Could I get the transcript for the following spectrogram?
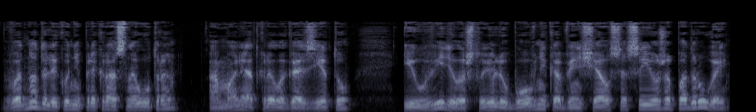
в одно далеко не прекрасное утро Амалия открыла газету и увидела, что ее любовник обвенчался с ее же подругой.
